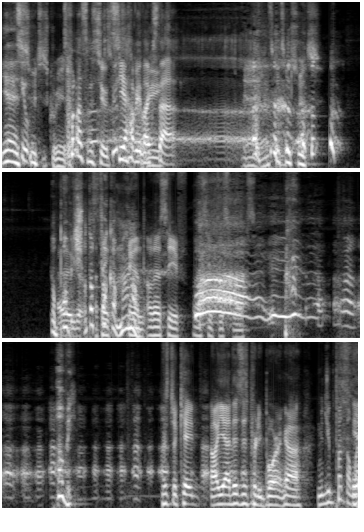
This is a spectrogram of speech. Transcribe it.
Yeah, See- suits is great. Let's put on some suits. See how how is he likes that. Yeah, let's get some suits. Yo, Bobby, shut the I fuck think- up, man hang on, up. I'm gonna see if. I'm gonna see if this works. Bobby, Mr. K. Oh yeah, this is pretty boring, huh? Did you put the Yeah.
